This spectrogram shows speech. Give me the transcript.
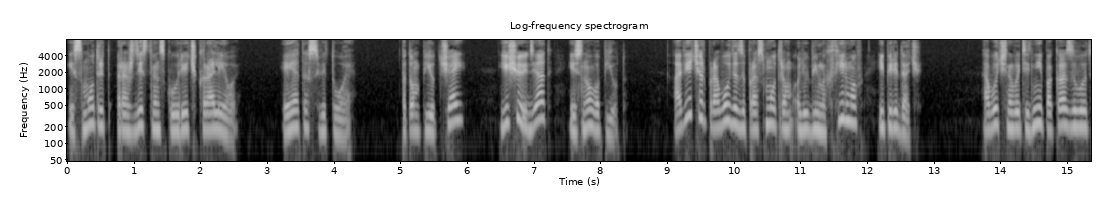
и смотрит рождественскую речь королевы. Это святое. Потом пьют чай, еще едят и снова пьют. А вечер проводят за просмотром любимых фильмов и передач. Обычно в эти дни показывают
